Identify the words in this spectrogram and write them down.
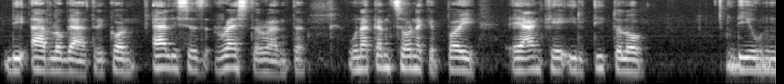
di Arlo Guthrie con Alice's Restaurant, una canzone che poi è anche il titolo di un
